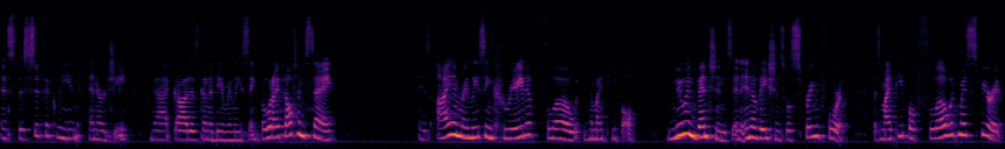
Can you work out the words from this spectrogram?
and specifically in energy that God is going to be releasing. But what I felt him say is I am releasing creative flow into my people. New inventions and innovations will spring forth as my people flow with my spirit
